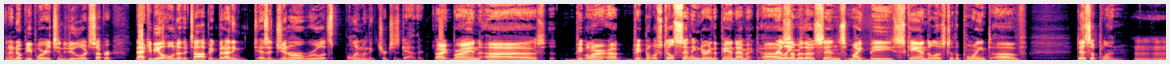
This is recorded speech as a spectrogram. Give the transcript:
And I know people are itching to do the Lord's Supper. That could be a whole nother topic, but I think as a general rule, it's only when the church is gathered. All right, Brian. Uh, people are uh, people are still sinning during the pandemic. Uh, Really? Some of those sins might be scandalous to the point of discipline. Mm-hmm.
